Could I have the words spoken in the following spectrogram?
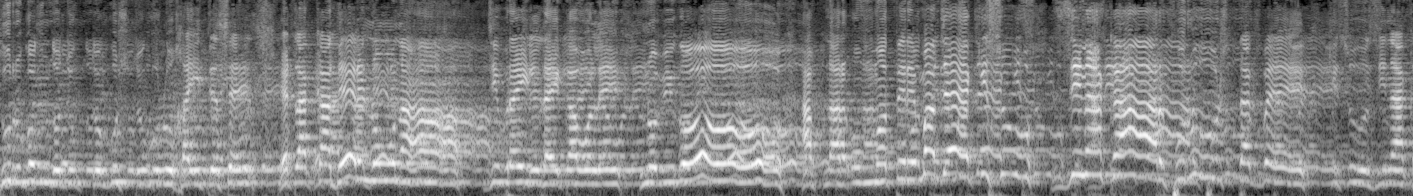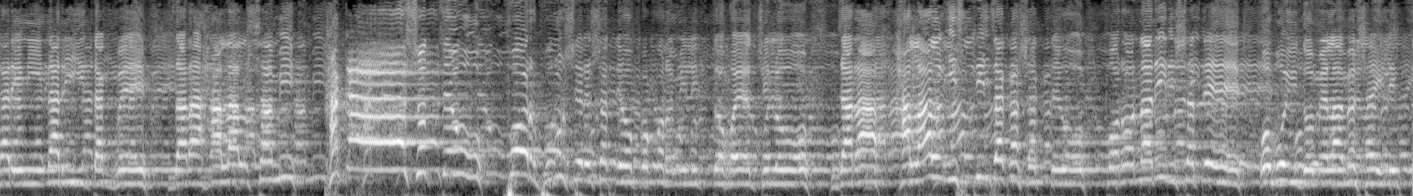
দুর্গন্ধযুক্ত গুস্তগুলো খাইতেছে। এটা কাদের নমুনা? জিব্রাইল ডাইকা বলে, নবী গো, আপনার উম্মতের মাঝে কিছু জিনাকার পুরুষ থাকবে, কিছু জিনাকারিনী নারী থাকবে, যারা হালাল স্বামী থাকা সত্ত্বেও পর পুরুষের সাথে অপকর্মে লিপ্ত হয়েছিল। যারা হালাল স্ত্রী থাকা সত্ত্বেও পর নারীর সাথে অবৈধ মেলামেশাই লিপ্ত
